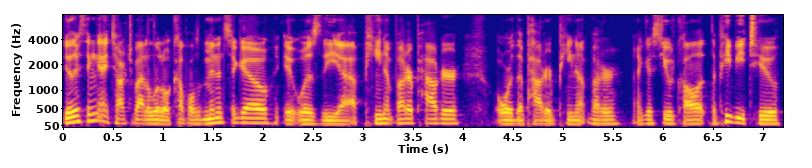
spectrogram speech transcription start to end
the other thing I talked about a little a couple of minutes ago, it was the uh, peanut butter powder or the powdered peanut butter, I guess you would call it, the PB2.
